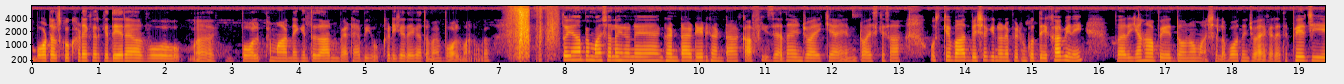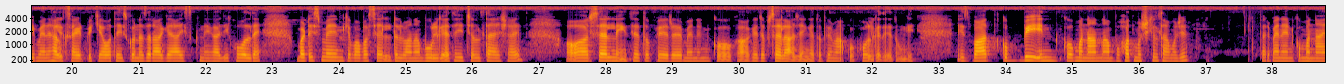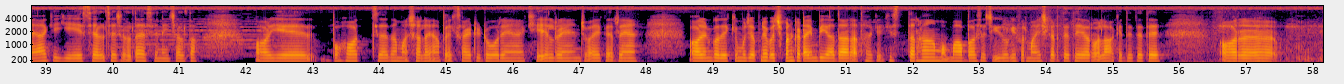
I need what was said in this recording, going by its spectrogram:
बॉटल्स को खड़े करके दे रहा है और वो बॉल मारने के इंतज़ार में बैठा है। अभी वो खड़ी करेगा तो मैं बॉल मारूँगा। तो यहाँ पे माशाल्लाह इन्होंने घंटा, डेढ़ घंटा काफ़ी ज़्यादा इन्जॉय किया इन टॉयज़ के साथ। उसके बाद बेशक इन्होंने फिर उनको देखा भी नहीं पर यहाँ पे दोनों माशाल्लाह बहुत इन्जॉय कर रहे थे। फिर जी ये मैंने हल्क साइड पे किया हुआ था, इसको नज़र आ गया, इसने कहा, जी खोल दें। बट इसमें इनके बाबा सेल डलवाना भूल गए थे, ये चलता है शायद। और सेल नहीं थे तो फिर मैंने इनको कहा कि जब सेल आ जाएँगे तो फिर मैं आपको खोल के दे दूँगी। इस बात को भी इनको मनाना बहुत मुश्किल था मुझे, पर मैंने इनको मनाया कि ये सेल से चलता ऐसे नहीं चलता। और ये बहुत ज़्यादा माशाल्लाह यहाँ पे एक्साइटेड हो रहे हैं, खेल रहे हैं एंजॉय कर रहे हैं। और इनको देख के मुझे अपने बचपन का टाइम भी याद आ रहा था कि किस तरह मम्मा अब्बा से चीज़ों की फरमाइश करते थे और वो ला के देते थे। और,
